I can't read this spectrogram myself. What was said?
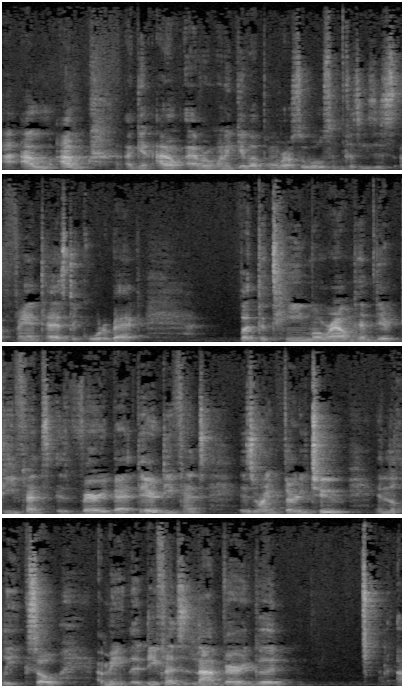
I, I, I again, I don't ever want to give up on Russell Wilson because he's just a fantastic quarterback. But the team around him, their defense is very bad. Their defense is ranked 32 in the league. So, I mean, the defense is not very good. Uh,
